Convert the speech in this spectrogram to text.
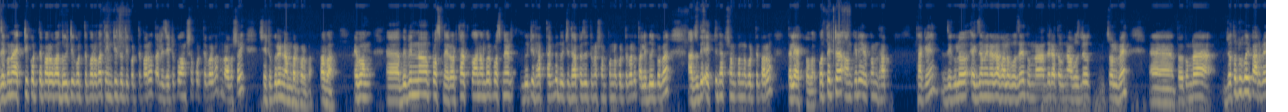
যে কোনো একটি করতে পারো বা দুইটি করতে পারো বা তিনটি যদি করতে পারো, তাহলে যেটুকু অংশ করতে পারবা, তোমরা অবশ্যই সেটুকুরই নাম্বার পারবা, পাবা। এবং বিভিন্ন প্রশ্নের, অর্থাৎ ক নম্বর প্রশ্নের দুইটি ধাপ থাকবে, দুইটি ধাপে যদি তোমরা সম্পন্ন করতে পারো তাহলে দুই পাবা, আর যদি একটি ধাপ সম্পন্ন করতে পারো তাহলে এক পাবা। প্রত্যেকটা অঙ্কেরই এরকম ধাপ থাকে যেগুলো এক্সামিনাররা ভালো বোঝে, তোমাদের এত না বুঝলেও চলবে। তো তোমরা যতটুকুই পারবে,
